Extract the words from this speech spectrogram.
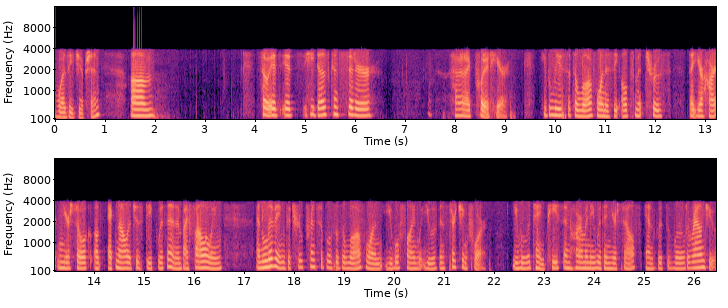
was Egyptian. Um, so it it's he does consider. How did I put it here? He believes that the law of one is the ultimate truth that your heart and your soul acknowledges deep within, and by following and living the true principles of the law of one, you will find what you have been searching for. You will attain peace and harmony within yourself and with the world around you.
